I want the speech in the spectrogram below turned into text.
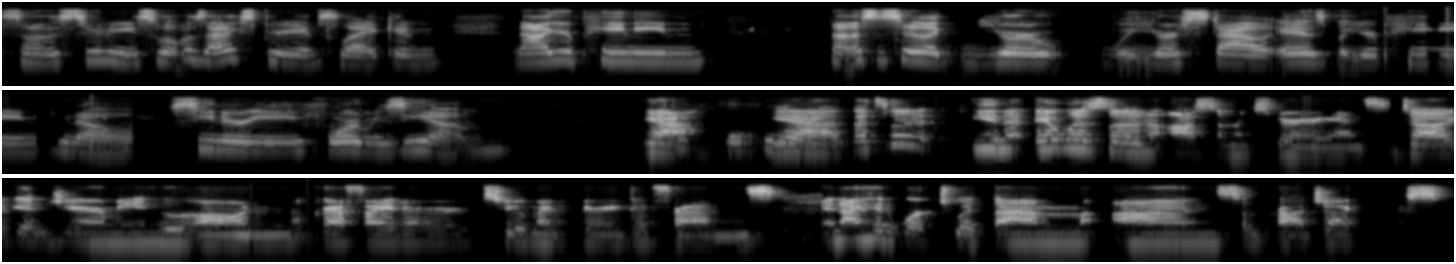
some of the scenery so what was that experience like? And now you're painting not necessarily like your what your style is but you're painting you know scenery for a museum yeah so cool. yeah that's a you know it was an awesome experience doug and jeremy who own graphite are two of my very good friends and i had worked with them on some projects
